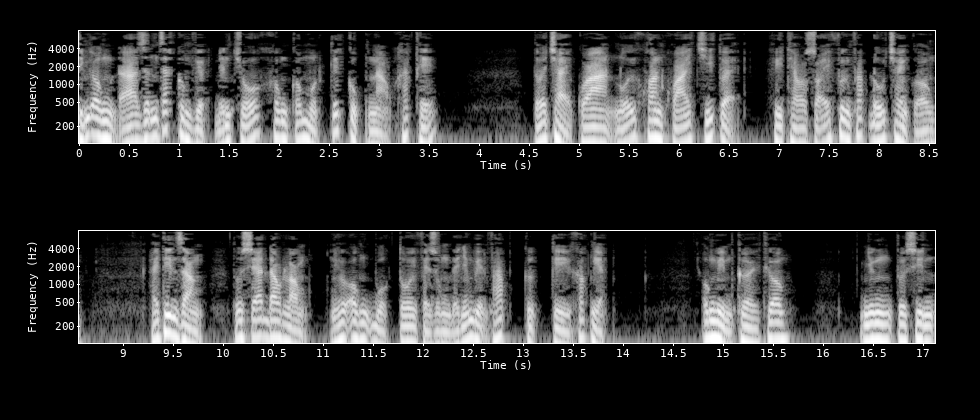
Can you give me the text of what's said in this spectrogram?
Chính ông đã dẫn dắt công việc đến chỗ không có một kết cục nào khác thế. Tôi trải qua nỗi khoan khoái trí tuệ khi theo dõi phương pháp đấu tranh của ông. Hãy tin rằng tôi sẽ đau lòng nếu ông buộc tôi phải dùng đến những biện pháp cực kỳ khắc nghiệt. Ông mỉm cười, thưa ông. nhưng tôi xin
